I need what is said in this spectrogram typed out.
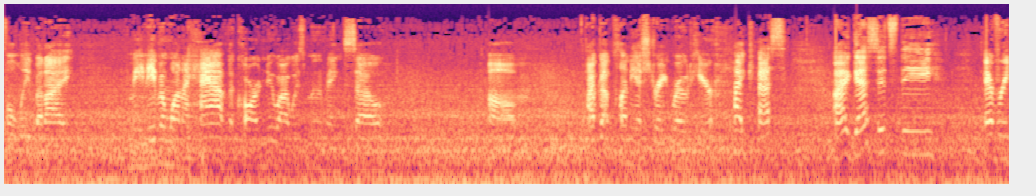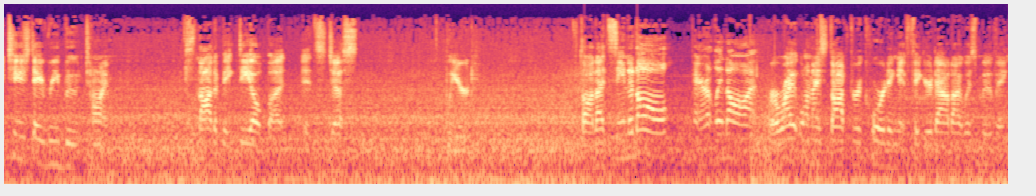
fully, but I, I mean, even when I have, the car knew I was moving. So, um, I've got plenty of straight road here. I guess, I guess it's the every Tuesday reboot time. It's not a big deal, but it's just weird. Thought I'd seen it all. Apparently not. Or right when I stopped recording, it figured out I was moving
